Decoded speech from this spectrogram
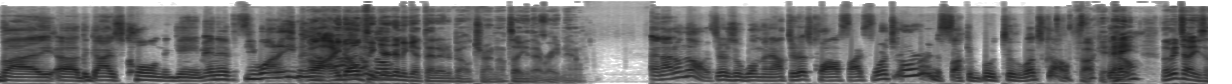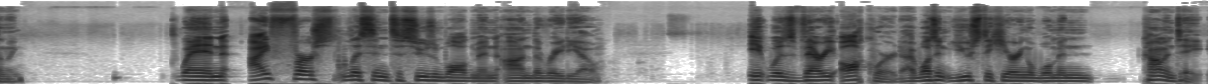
by uh, the guys calling the game. And if you want to even, Well, I don't think know. you're going to get that at a Beltran. I'll tell you that right now. And I don't know if there's a woman out there that's qualified for it. Throw her in the fucking booth too. Let's go. Fuck it. You Hey, know? let me tell you something. When I first listened to Suzyn Waldman on the radio, it was very awkward. I wasn't used to hearing a woman commentate.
